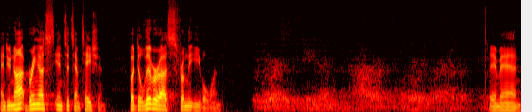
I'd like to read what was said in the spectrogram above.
And do not bring us into temptation, but deliver us from the evil one. Amen.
